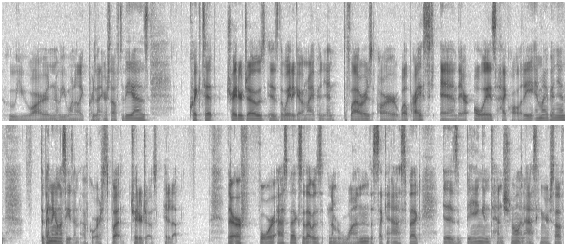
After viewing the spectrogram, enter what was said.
who you are and who you want to like present yourself to be as. Quick tip, Trader Joe's is the way to go in my opinion. The flowers are well priced and they are always high quality in my opinion. Depending on the season, of course, but Trader Joe's, hit it up. There are four aspects. So that was number one. The second aspect is being intentional and asking yourself,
